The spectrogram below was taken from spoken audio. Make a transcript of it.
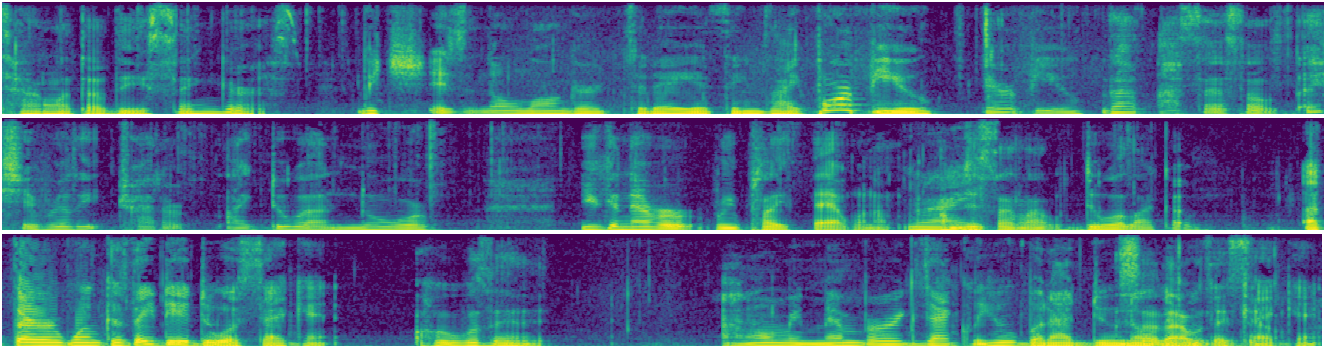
talent of these singers. Which is no longer today. It seems like for a few, there are a few. That I said so. They should really try to like do a newer. You can never replace that one. I'm, I'm just saying like do it like a A third one because they did do a second. who was in it. I don't remember exactly who, but I do know So that was a second.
